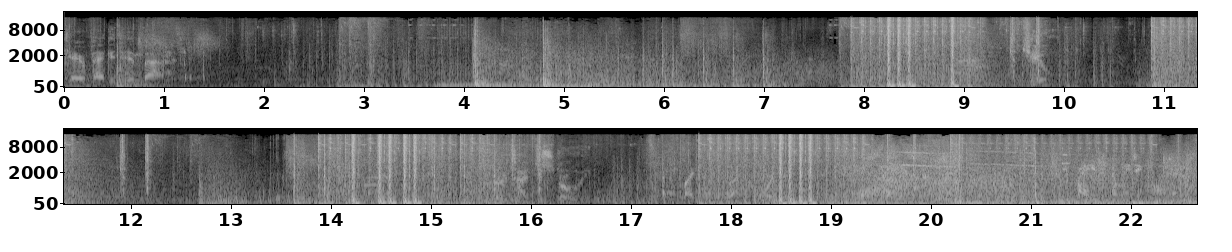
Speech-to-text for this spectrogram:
Care package inbound. Prototype destroyed. Mike, right coordinates. Raid awaiting orders.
